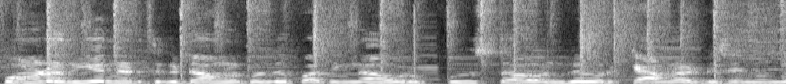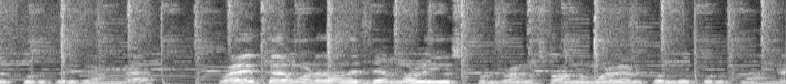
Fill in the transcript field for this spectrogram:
ஃபோனோட ரியர்னு எடுத்துக்கிட்டால் அவங்களுக்கு வந்து பார்த்தீங்கன்னா ஒரு புதுசாக வந்து ஒரு கேமரா டிசைன் வந்து கொடுத்துருக்காங்க. ஒயிட் கலர் மட்டும் தான் வந்து டெமோவில் யூஸ் பண்ணுறாங்க ஸோ அந்த மாதிரி எனக்கு வந்து கொடுத்தாங்க.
